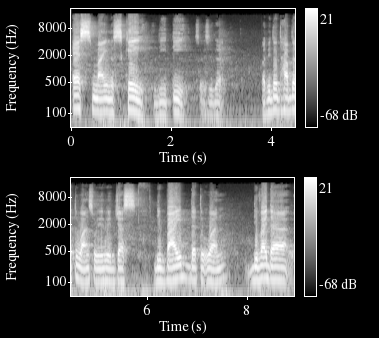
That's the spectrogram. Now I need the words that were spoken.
s minus k dt so this is the but we don't have that one so we will just divide that one divide the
